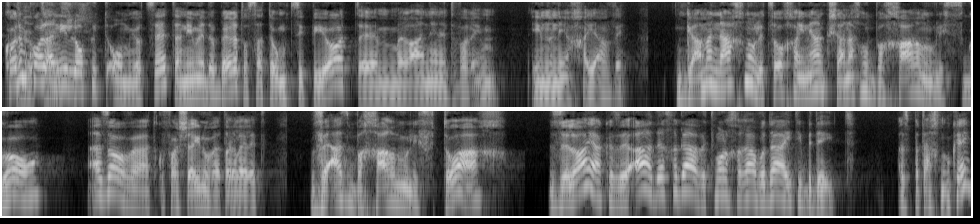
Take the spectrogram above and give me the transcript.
קודם כל, אני לא ש- פתאום יוצאת, אני מדברת, עושה תיאום ציפיות, מרעננת דברים, אם נניח היה ו. גם אנחנו, לצורך העניין, כשאנחנו בחרנו לסגור, עזוב, התקופה שהיינו והטרללת, ואז בחרנו לפתוח, זה לא היה כזה, אה, דרך אגב, אתמול אחרי העבודה הייתי בדייט. אז פתחנו, אוקיי?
